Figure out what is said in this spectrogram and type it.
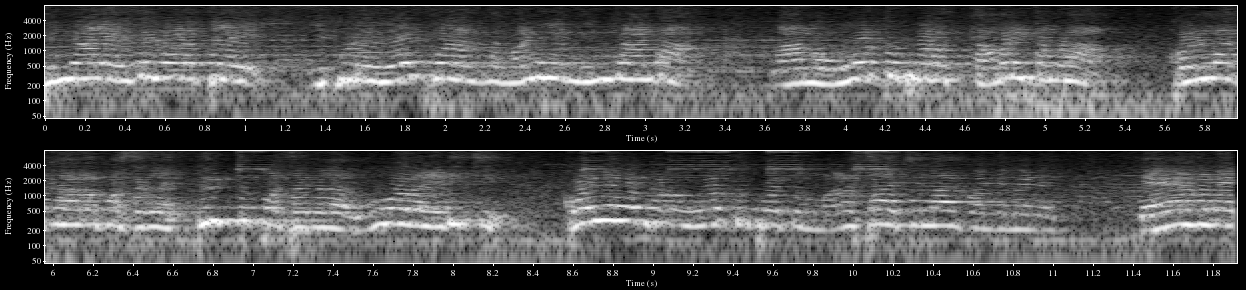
பின்னால எதிர்காலத்தில் இப்படி வேட்பாளர் இந்த மண்ணில் நின்றாண்டா நாம ஓட்டு போட தவறிட்டோம்னா கொள்ளக்கார பசங்களை திருட்டு பசங்களை ஊரை அடிச்சு கொள்ளைய ஓட்டு போட்டு மனசாட்சியெல்லாம் பண்ணுவேன் தேவனை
